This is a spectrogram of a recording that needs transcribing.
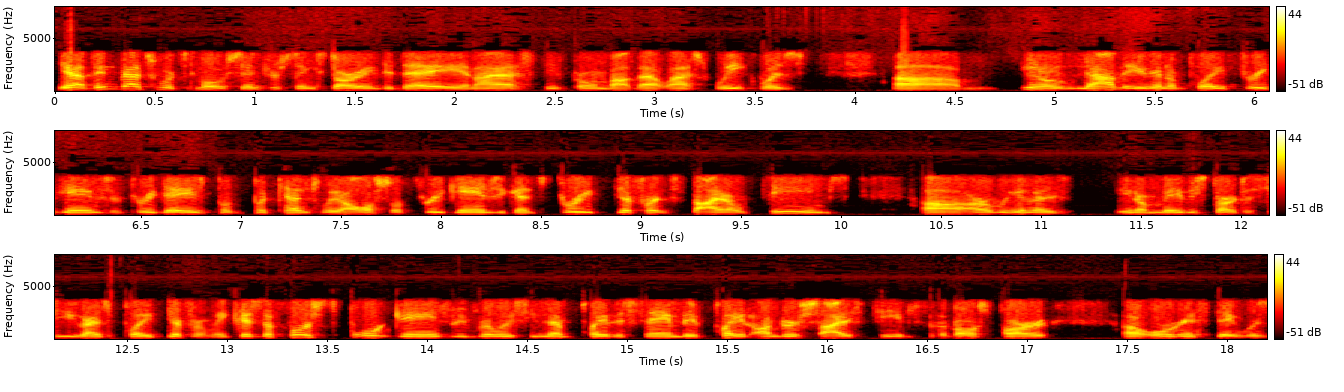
Yeah, I think that's what's most interesting starting today. And I asked Steve Prohm about that last week. Was um, you know now that you're going to play three games in three days, but potentially also three games against three different style teams, uh, are we going to you know maybe start to see you guys play differently? Because the first four games we've really seen them play the same. They've played undersized teams for the most part. Uh, Oregon State was,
